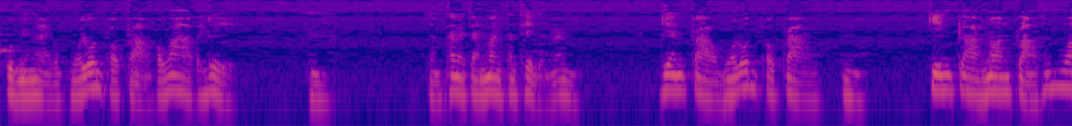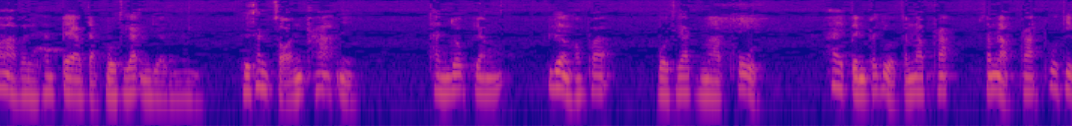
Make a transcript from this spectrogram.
พูดง่ายๆว่าหัวล้นเปล่าเปล่าก็ว่าไปเรื่อยอย่างท่านอาจารย์มั่นท่านเทศอย่างนั้น เรียนเปล่า หัวล้นเปล่าเปล่ากินเปล่านอนเปล่าท่านว่าไปเลยท่านแปลจากโพธิราชอันเดียวเท่านั้น คือท่านสอนพระนี่ ท่านยกเพียงเรื่องของพระ โบธิรัตมาพูด ให้เป็นประโยชน์สำหรับพระสำหรับพระผู้ที่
